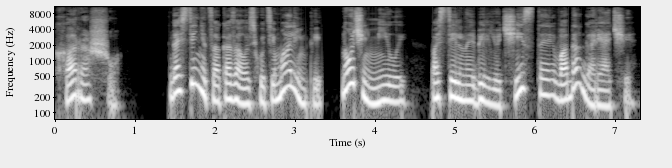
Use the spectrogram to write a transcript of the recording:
хорошо. Гостиница оказалась хоть и маленькой, но очень милой, постельное белье чистое, вода горячая.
